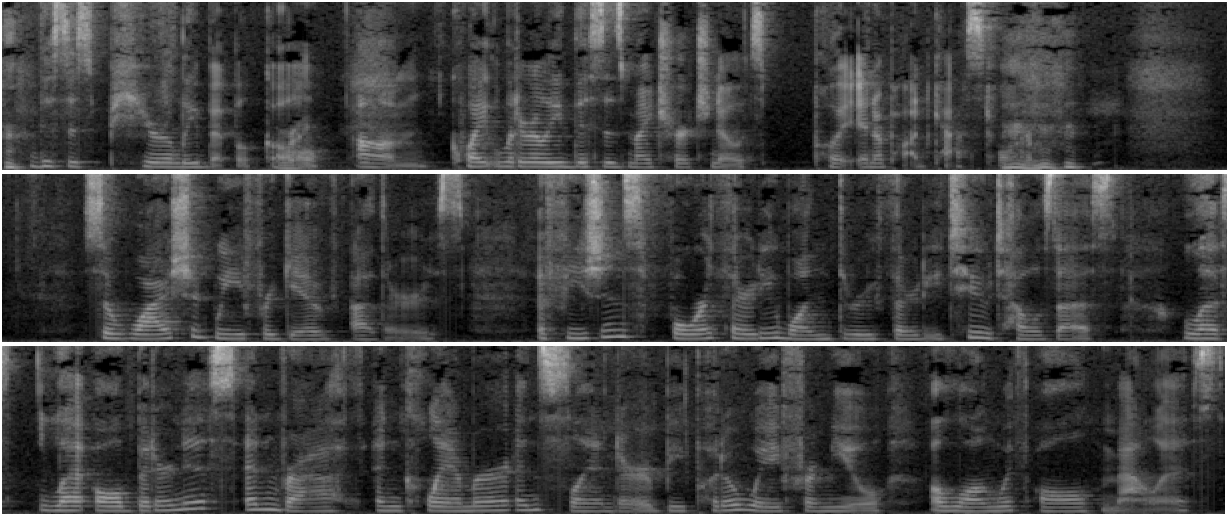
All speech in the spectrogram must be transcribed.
this is purely biblical. Right. Um, quite literally, this is my church notes put in a podcast form. so why should we forgive others? Ephesians 4:31 through 32 tells us, let, let all bitterness and wrath and clamor and slander be put away from you, along with all malice.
